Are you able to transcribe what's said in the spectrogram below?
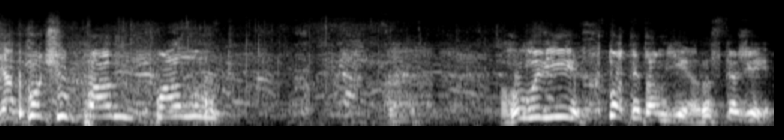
Я хочу пан, пану голові, хто ти там є, розкажи.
